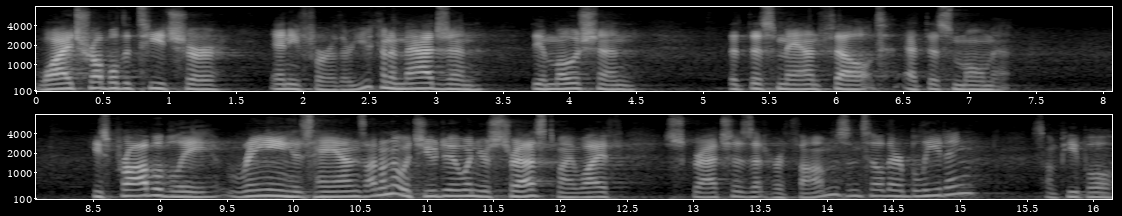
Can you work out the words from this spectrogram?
Why trouble the teacher any further? You can imagine the emotion that this man felt at this moment. He's probably wringing his hands. I don't know what you do when you're stressed. My wife scratches at her thumbs until they're bleeding. Some people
